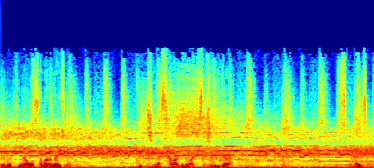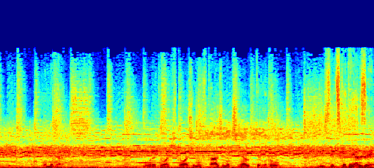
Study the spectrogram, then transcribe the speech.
俺の気が収まらないぜ。口が騒ぐのは久しぶりだ。攻めるぞ1本目から。俺とは一味も二味も違うってことを見せつけてやるぜ。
